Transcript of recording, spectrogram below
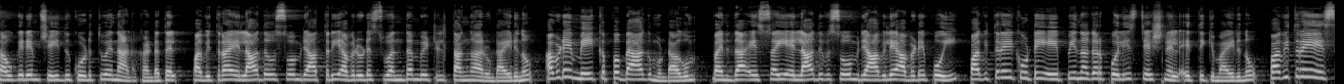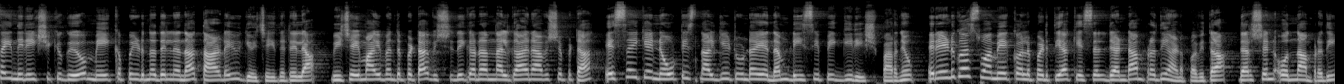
സൗകര്യം ചെയ്തു കൊടുത്തു എന്നാണ് കണ്ടെത്തൽ. പവിത്ര എല്ലാ ദിവസവും രാത്രി അവരുടെ സ്വന്തം വീട്ടിൽ തങ്ങാറുണ്ടായിരുന്നു. അവിടെ മേക്കപ്പ് ബാഗും ഉണ്ടാകും. വനിതാ എസ് ഐ എല്ലാ ദിവസവും രാവിലെ അവിടെ പോയി പവിത്രയെ കൂട്ടി എ പി നഗർ പോലീസ് സ്റ്റേഷനിൽ എത്തിക്കുമായിരുന്നു. പവിത്രയെ എസ് ഐ നിരീക്ഷിക്കുകയോ മേക്കപ്പ് ഇടുന്നതിൽ നിന്ന് തടയുകയോ ചെയ്തിട്ടില്ല. വിഷയമായി ബന്ധപ്പെട്ട വിശദീകരണം നൽകാനാവശ്യപ്പെട്ട് എസ് ഐക്ക് നോട്ടീസ് നൽകിയിട്ടുണ്ട് എന്നും ഡി സി പി ഗിരീഷ് പറഞ്ഞു. രേണുകാസ്വാമിയെ കൊലപ്പെടുത്തിയ കേസിൽ രണ്ടാം പ്രതിയാണ് പവിത്ര. ദർശൻ ഒന്നാം പ്രതി.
